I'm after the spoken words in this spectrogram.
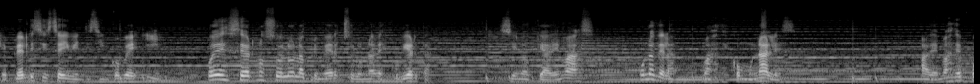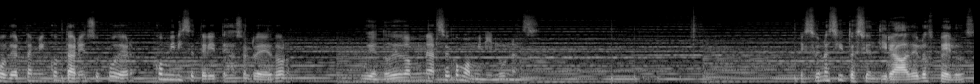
que Kepler 1625bi puede ser no solo la primera exoluna descubierta, sino que además una de las más descomunales, además de poder también contar en su poder con mini satélites a su alrededor, pudiendo denominarse como mini lunas. Es una situación tirada de los pelos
